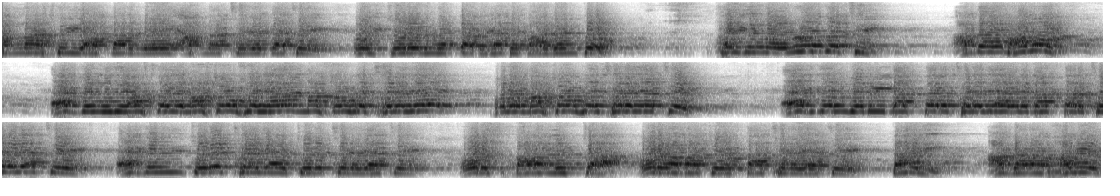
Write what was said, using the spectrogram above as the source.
আপনার স্ত্রী, আপনার মেয়ে, আপনার ছেলের কাছে ওই চোরের মুখটা দেখাতে পারবেন তো? সেই জন্য অনুরোধ করছি, আপনারা ভাবুন, একজন যদি রাস্তায় মাস্টার মশাই যান মাস্টার মশাই ছেড়ে যায়, বলে মাস্টার মশাই ছেড়ে যাচ্ছে। একজন যদি ডাক্তার ছেড়ে যায় ডাক্তার ছেড়ে যাচ্ছে। একজন যদি চোরের ছেড়ে যায়, চোরের ছেড়ে যাচ্ছে। ওর বাবা লুচ্চা, ওর বাবা চোর তার ছেড়ে যাচ্ছে। তাই আপনারা ভাবুন,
